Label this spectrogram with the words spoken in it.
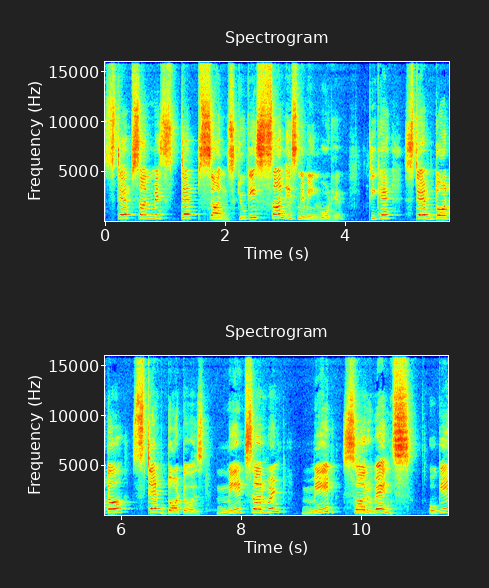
step son में स्टेप सन्स क्योंकि सन इसमें मेन वर्ड है. ठीक है? Step daughter step daughters maid servant maid servants okay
